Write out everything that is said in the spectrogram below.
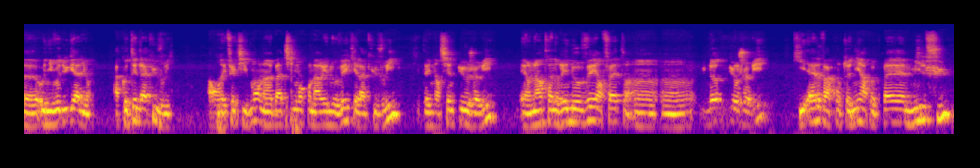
au niveau du Galion, à côté de la cuverie. Alors, effectivement, on a un bâtiment qu'on a rénové qui est la cuverie, qui était une ancienne purgerie, et on est en train de rénover en fait un- un- une autre purgerie qui, elle, va contenir à peu près 1000 fûts.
